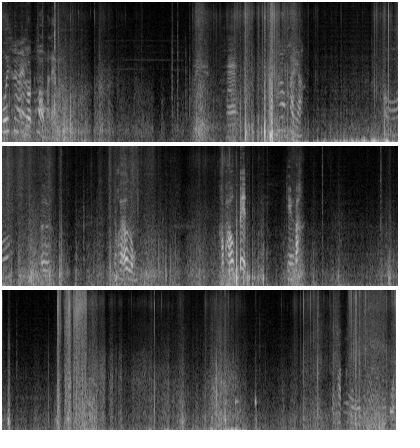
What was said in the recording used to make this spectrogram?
อุ้ยข้างในรถหอมอะไรวะข้าวใครอะ อ๋อ เออ เดี๋ยวค่อยเอาลงกะเพราเป็ด กินปะสักพักหนึงวันนี้พี่หน่อยไม่ปวด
